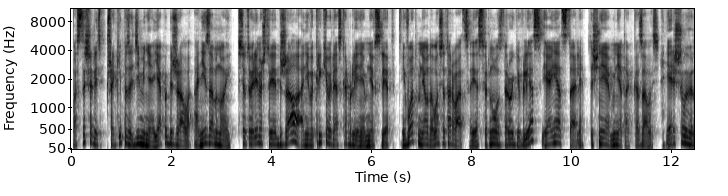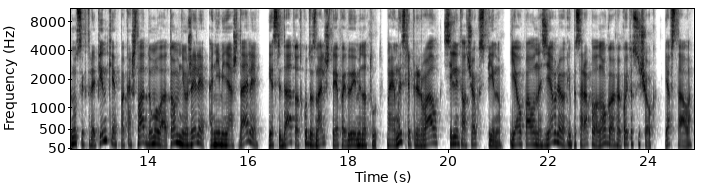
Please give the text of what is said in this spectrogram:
Послышались шаги позади меня, я побежала, они за мной. Все то время, что я бежала, они выкрикивали оскорбления мне вслед. И вот мне удалось оторваться, я свернула с дороги в лес, и они отстали. Точнее, мне так казалось. Я решила вернуться к тропинке, пока шла, думала о том, неужели они меня ждали? Если да, то откуда знали, что я пойду именно тут? Мои мысли прервал сильный толчок в спину. Я упала на землю и поцарапала ногу о какой-то сучок. Я встала.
